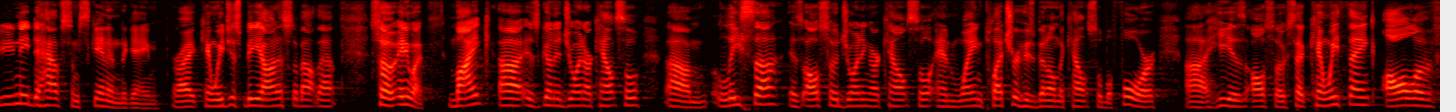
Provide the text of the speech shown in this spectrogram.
you need to have some skin in the game, right? Can we just be honest about that? So, anyway, Mike uh, is going to join our council. Um, Lisa is also joining our council. And Wayne Pletcher, who's been on the council before, uh, he is also. So, can we thank all of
